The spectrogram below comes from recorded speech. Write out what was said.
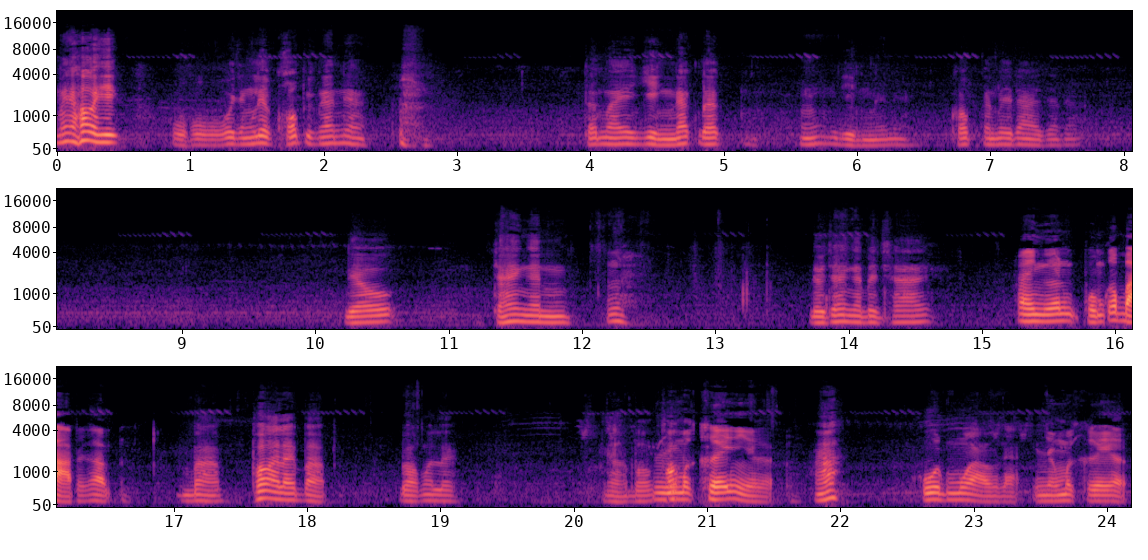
ไม่เอาอีก โอ้โห ยังเรียกครบอีกนั้นเนี่ยทำไมหญิงนักรักอืมหญิงนะเนี่ยคบกันไม่ได้ใช่ไหมเดี๋ยวจะให้เงิน เดี๋ยวจะให้เงินไปใช้ ให้เงินผมก็บาปเลยครับ บาป เพราะอะไรบาปบอกมาเลยอย่าบอกเพยัราะ งไม่เคยนี่แหละฮะ พูดมั่วนะยังไม่เคยครับ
